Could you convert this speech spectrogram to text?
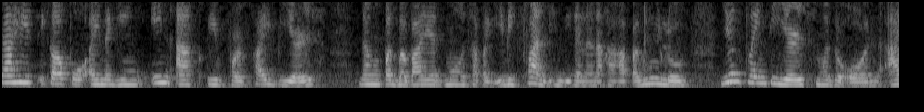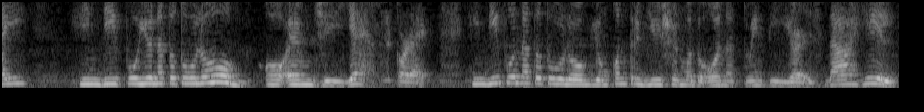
kahit ikaw po ay naging inactive for 5 years ng pagbabayad mo sa pag-ibig fund, hindi ka na nakakapaghulog, yung 20 years mo doon ay hindi po yun natutulog. OMG, yes, correct. Hindi po natutulog yung contribution mo doon at 20 years dahil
